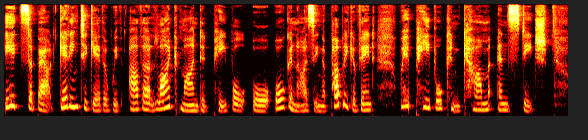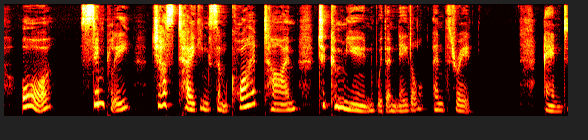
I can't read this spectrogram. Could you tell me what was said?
It's about getting together with other like minded people or organising a public event where people can come and stitch. Or simply just taking some quiet time to commune with a needle and thread. And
